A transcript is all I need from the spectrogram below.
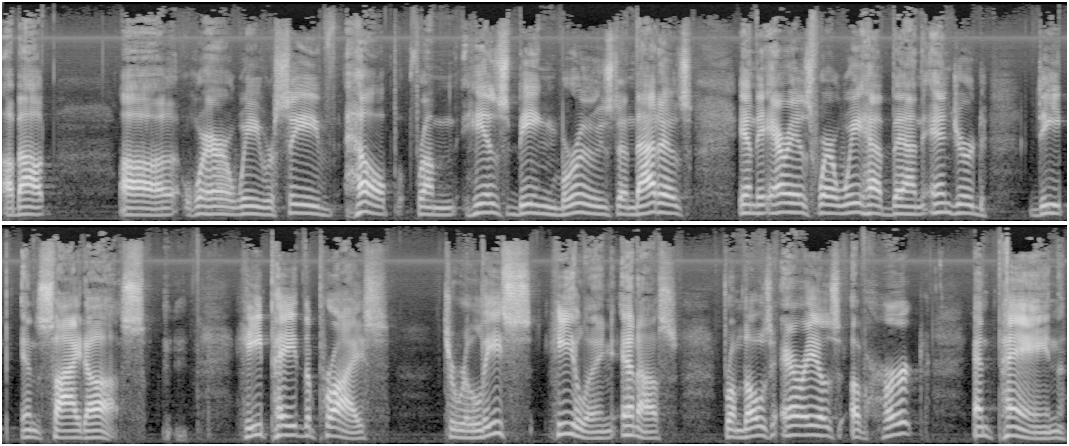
about uh, where we receive help from His being bruised, and that is in the areas where we have been injured deep inside us. He paid the price to release healing in us from those areas of hurt and pain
